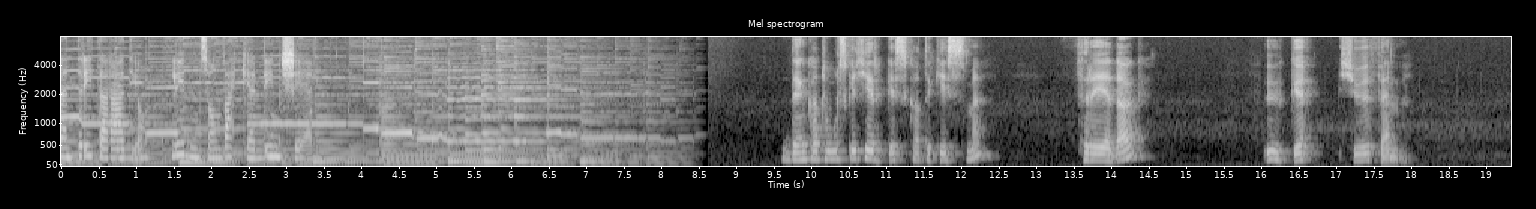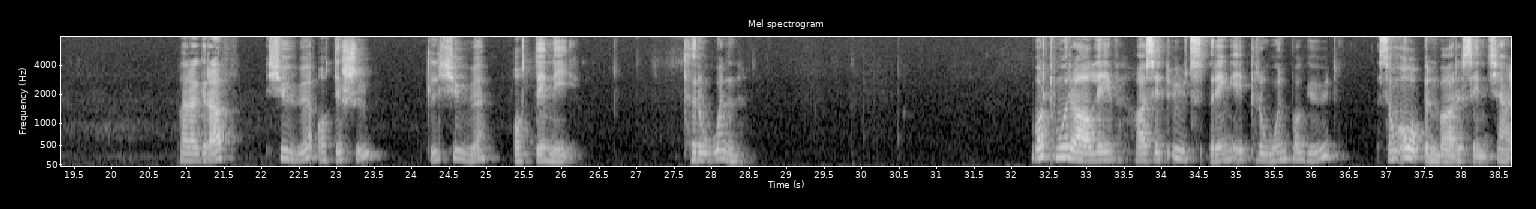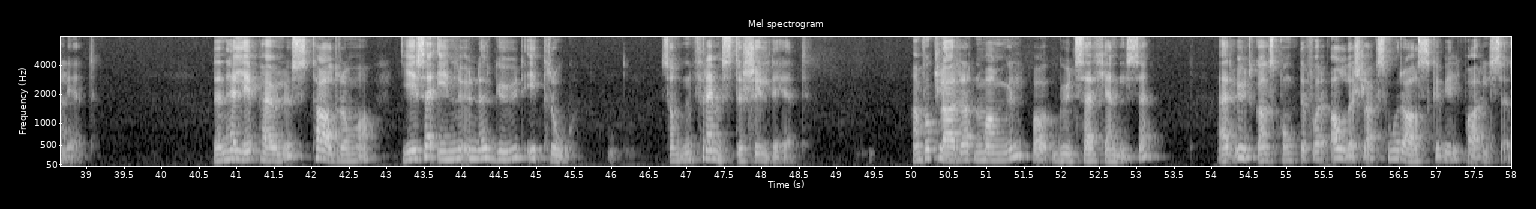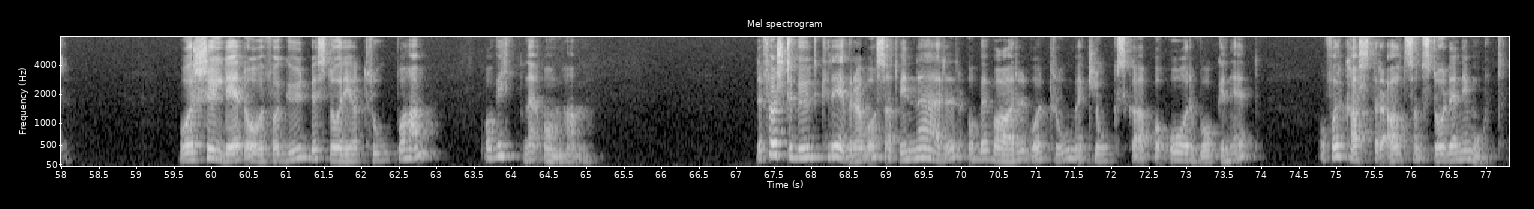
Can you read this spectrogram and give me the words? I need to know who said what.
Speaker 1: Sentrita Radio, lyden som vekker din sjel.
Speaker 2: Den katolske kirkes katekisme, fredag, uke 25. Paragraf 2087 til 2089. Troen. Vårt moralliv har sitt utspring i troen på Gud, som åpenbarer sin kjærlighet. Den hellige Paulus taler om å gi seg inn under Gud i tro, som den fremste skyldighet. Han forklarer at mangel på gudserkjennelse er utgangspunktet for alle slags moralske villfarelser. Vår skyldighet overfor Gud består i å tro på ham og vitne om ham. Det første bud krever av oss at vi nærer og bevarer vår tro med klokskap og årvåkenhet, og forkaster alt som står den imot.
